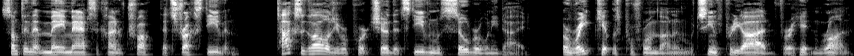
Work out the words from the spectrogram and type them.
something that may match the kind of truck that struck Stephen. Toxicology reports showed that Stephen was sober when he died, a rape kit was performed on him, which seems pretty odd for a hit and run,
